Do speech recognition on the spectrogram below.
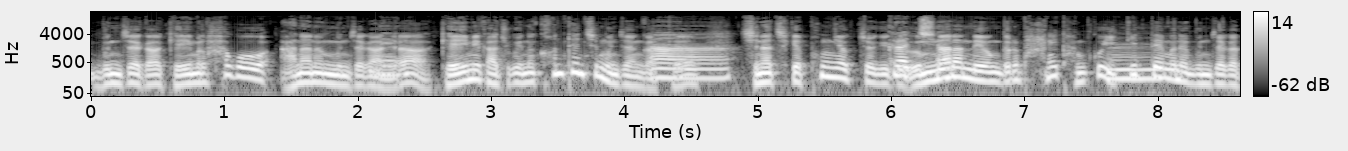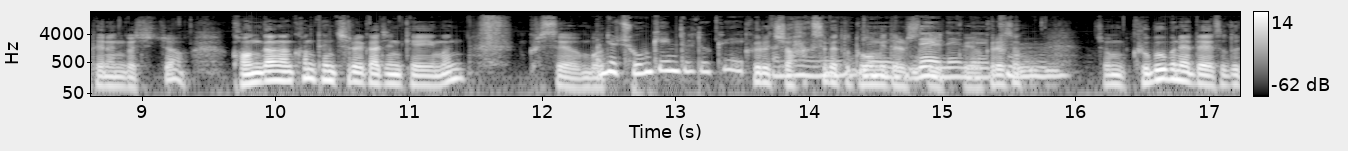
문제가 게임을 하고 안 하는 문제가 네. 아니라 게임이 가지고 있는 컨텐츠 문제인 것 같아요. 아. 지나치게 폭력적이고 그렇죠. 음란한 내용들을 많이 담고 있기 음. 때문에 문제가 되는 것이죠. 건강한 컨텐츠를 가진 게임은 글쎄요. 뭐 아니요, 좋은 게임들도 꽤 그렇죠. 많아요. 학습에도 도움이 네. 될 수도 네, 네 있고요. 네, 그래서 음. 좀그 부분에 대해서도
